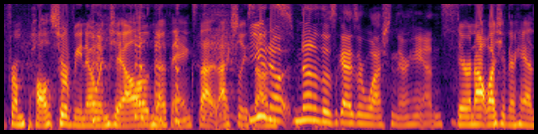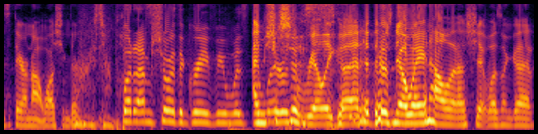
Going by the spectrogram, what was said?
from Paul Sorvino in jail. No thanks. That actually sounds. you know, none of those guys are washing their hands. they're not washing their hands. They're not washing their razor blades. But I'm sure the gravy was. I'm sure delicious. it's really good. There's no way in hell that, that shit wasn't good.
